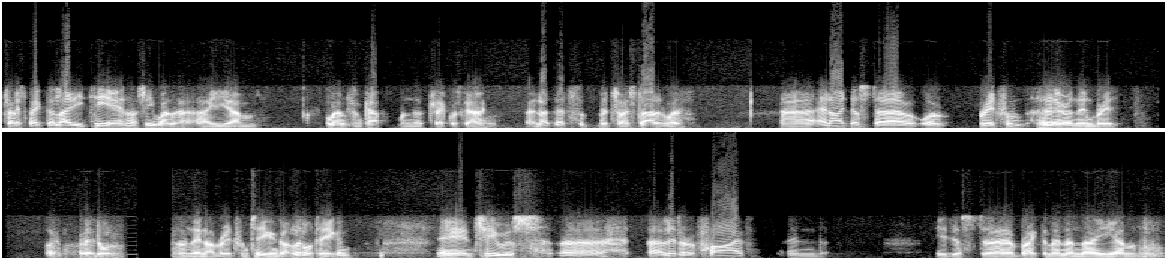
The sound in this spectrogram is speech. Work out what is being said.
trace back to Lady Tian. She won a, a, um, Wellington Cup when the track was going, and that, that's the bitch I started with. Uh, and I just uh, well, bred from her, and then daughter, and then I bred from Tegan, got little Tegan, and she was uh, a litter of five, and you just uh, break them in, and they um,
